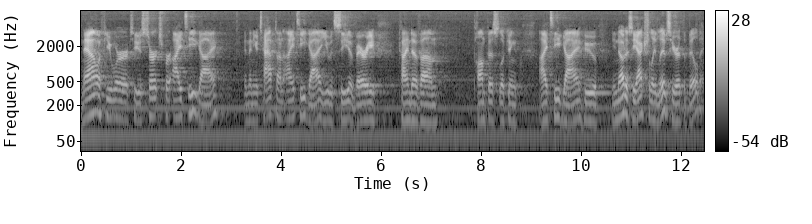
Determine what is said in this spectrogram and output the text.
Now, if you were to search for IT guy, and then you tapped on IT guy, you would see a very kind of um, pompous looking IT guy who you notice he actually lives here at the building.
